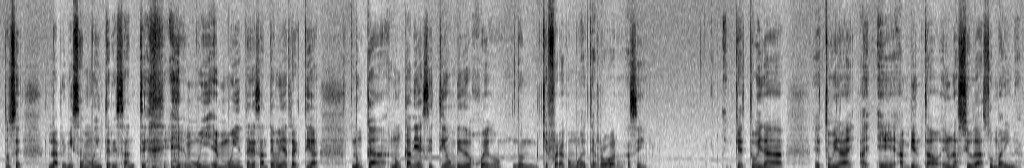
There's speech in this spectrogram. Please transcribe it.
Entonces, la premisa es muy interesante, es muy, es muy interesante, muy atractiva. Nunca, nunca había existido un videojuego que fuera como de terror, así, que estuviera, estuviera eh, ambientado en una ciudad submarina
